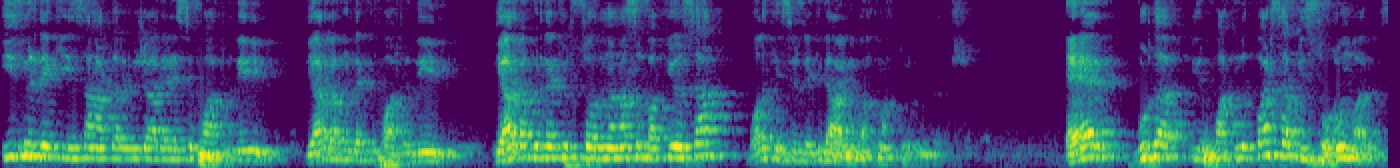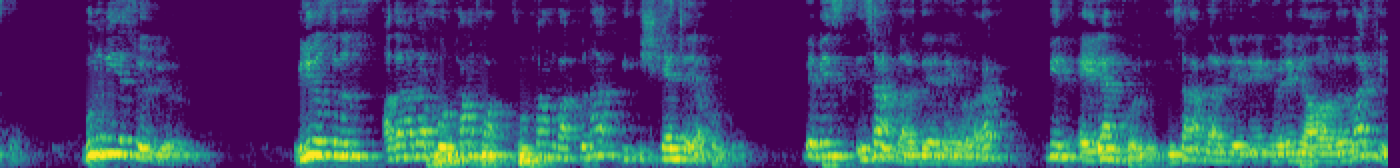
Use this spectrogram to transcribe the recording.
İzmir'deki insan hakları mücadelesi farklı değil. Diyarbakır'daki farklı değil. Diyarbakır'da Kürt sorununa nasıl bakıyorsa Balıkesir'deki de aynı bakmak durumundadır. Eğer burada bir farklılık varsa bir sorun var bizde. Bunu niye söylüyorum? Biliyorsunuz Adana'da Furkan, Furkan Vakfı'na bir işkence yapıldı. Ve biz İnsan Hakları Derneği olarak bir eylem koyduk. İnsan Hakları Derneği'nin öyle bir ağırlığı var ki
